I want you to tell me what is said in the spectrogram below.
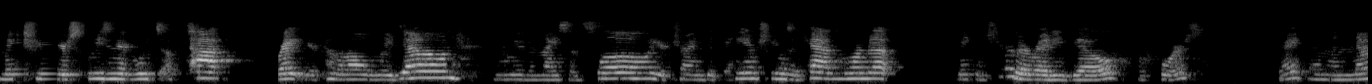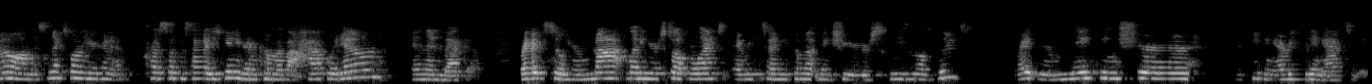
Make sure you're squeezing your glutes up top, right? You're coming all the way down. You're moving nice and slow. You're trying to get the hamstrings and calves warmed up, making sure they're ready to go, of course. Right? And then now on this next one, you're gonna press up as high as you can. You're gonna come about halfway down and then back up. Right? So you're not letting yourself relax every time you come up. Make sure you're squeezing those glutes. Right? You're making sure you're keeping everything activated.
